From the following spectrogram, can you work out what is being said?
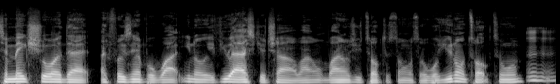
to make sure that like for example, why you know, if you ask your child, why don't why don't you talk to so and so? Well, you don't talk to him. Mm-hmm.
